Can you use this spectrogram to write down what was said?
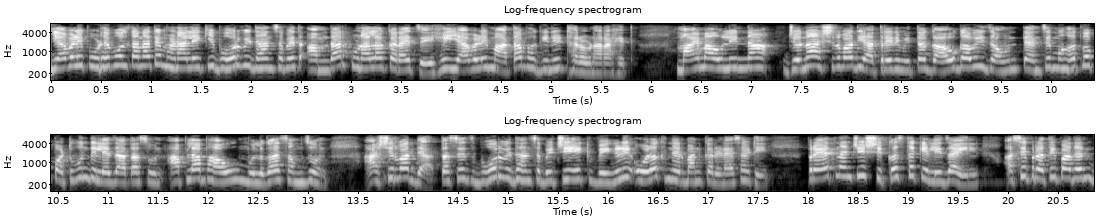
यावेळी पुढे बोलताना ते म्हणाले की भोर विधानसभेत आमदार कुणाला करायचे हे यावेळी माता भगिनी ठरवणार आहेत. माय माऊलींना जन आशीर्वाद यात्रेनिमित्त गावोगावी जाऊन त्यांचे महत्त्व पटवून दिले जात असून आपला भाऊ मुलगा समजून आशीर्वाद द्या तसेच भोर विधानसभेची एक वेगळी ओळख निर्माण करण्यासाठी प्रयत्नांची शिकस्त केली जाईल असे प्रतिपादन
